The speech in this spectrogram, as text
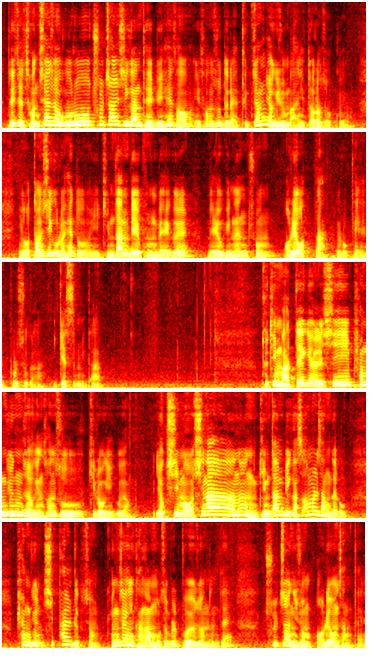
근데 이제 전체적으로 출전 시간 대비해서 이 선수들의 득점력이 좀 많이 떨어졌고요. 이 어떤 식으로 해도 이 김단비의 공백을 메우기는 좀 어려웠다 이렇게 볼 수가 있겠습니다. 두 팀 맞대결 시 평균적인 선수 기록이고요. 역시 뭐 신한은 김단비가 썸을 상대로 평균 18득점 굉장히 강한 모습을 보여줬는데 출전이 좀 어려운 상태.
